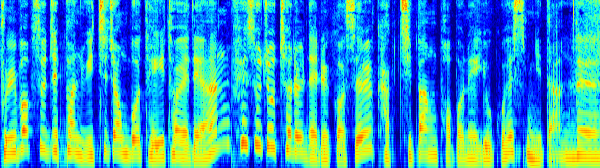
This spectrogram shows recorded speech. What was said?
불법 수집한 위치 정보 데이터에 대한 회수 조처를 내릴 것을 각 지방 법원에 요구 요구했습니다. 네.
